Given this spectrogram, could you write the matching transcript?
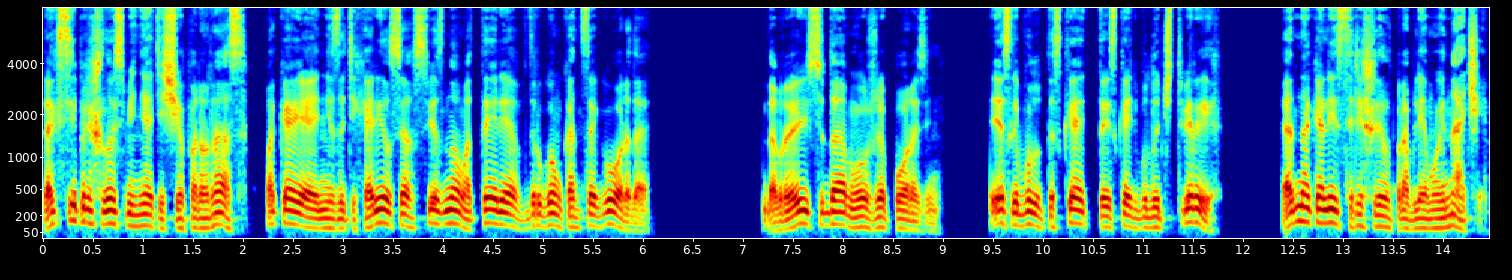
Такси пришлось менять еще пару раз, пока я не затихарился в связном отеле в другом конце города. Добрались сюда мы уже порознь. Если будут искать, то искать будут четверых. Однако Лис решил проблему иначе.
